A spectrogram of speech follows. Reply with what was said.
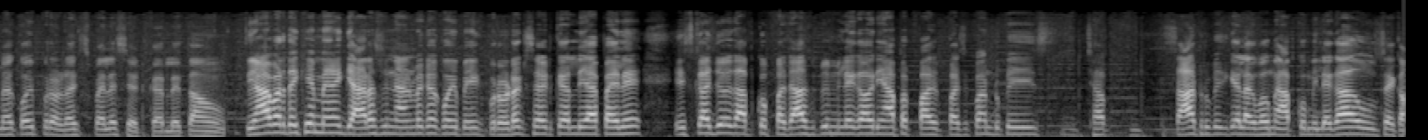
मैं कोई प्रोडक्ट्स पहले सेट कर लेता हूँ। तो यहाँ पर देखिए मैंने ग्यारह सौ का कोई एक प्रोडक्ट सेट कर लिया पहले। इसका जो आपको पचास रुपये मिलेगा और यहाँ पर पचपन रुपये साठ रुपये के लगभग में आपको मिलेगा उस अकाउंट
